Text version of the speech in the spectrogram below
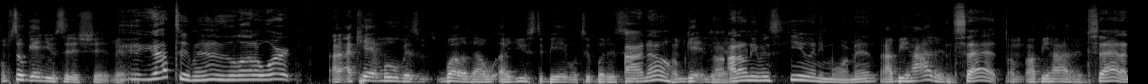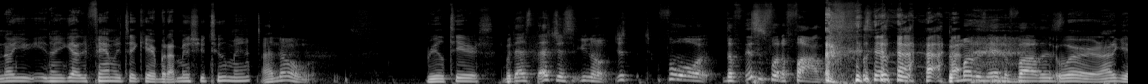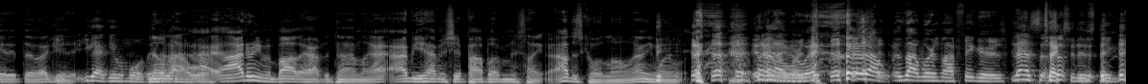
I'm still getting used to this shit, man. You got to, man. It's a lot of work. I, I can't move as well as I, I used to be able to, but it's I know. I'm getting there. I don't even see you anymore, man. I be hiding. It's sad. I'm, I'll be hiding. Sad. I know you. You know you got your family to take care, of, but I miss you too, man. I know, Real tears. but that's that's just you know just for the this is for the fathers, the mothers and the fathers. Word. I get it though. I You, get it. you gotta give them more than No, an like. I, I don't even bother half the time. Like I, I be having shit pop up, and it's like I'll just go alone. I don't even want to. it's, not worth worth- it's, not, it's not worth my fingers Not so- texting this thing.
